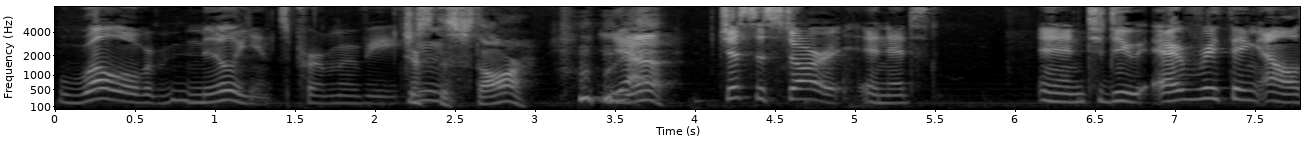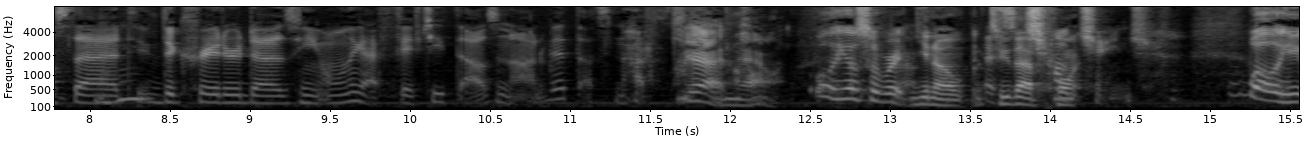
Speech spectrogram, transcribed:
well over millions per movie. Just Who- the star. yeah, just to star in it, and to do everything else that Mm-hmm. the creator does. He only got fifty thousand out of it. That's not a lot. Yeah, at no. Well, he also, re- you know, That's to that chump point, change. Well, he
